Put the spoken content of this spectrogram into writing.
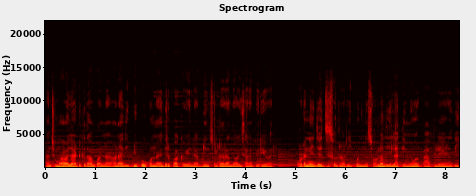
நான் சும்மா விளையாட்டுக்கு தான் பண்ணேன். ஆனால் அது இப்படி போகும்னு நான் எதிர்பார்க்கவே இல்லை அப்படின்னு சொல்கிறாரு அந்த வயசான பெரியவர். உடனே ஜட்ஜு சொல்கிறாரு இப்போ நீங்கள் சொன்னது எல்லாத்தையுமே ஒரு பேப்பரில் எழுதி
